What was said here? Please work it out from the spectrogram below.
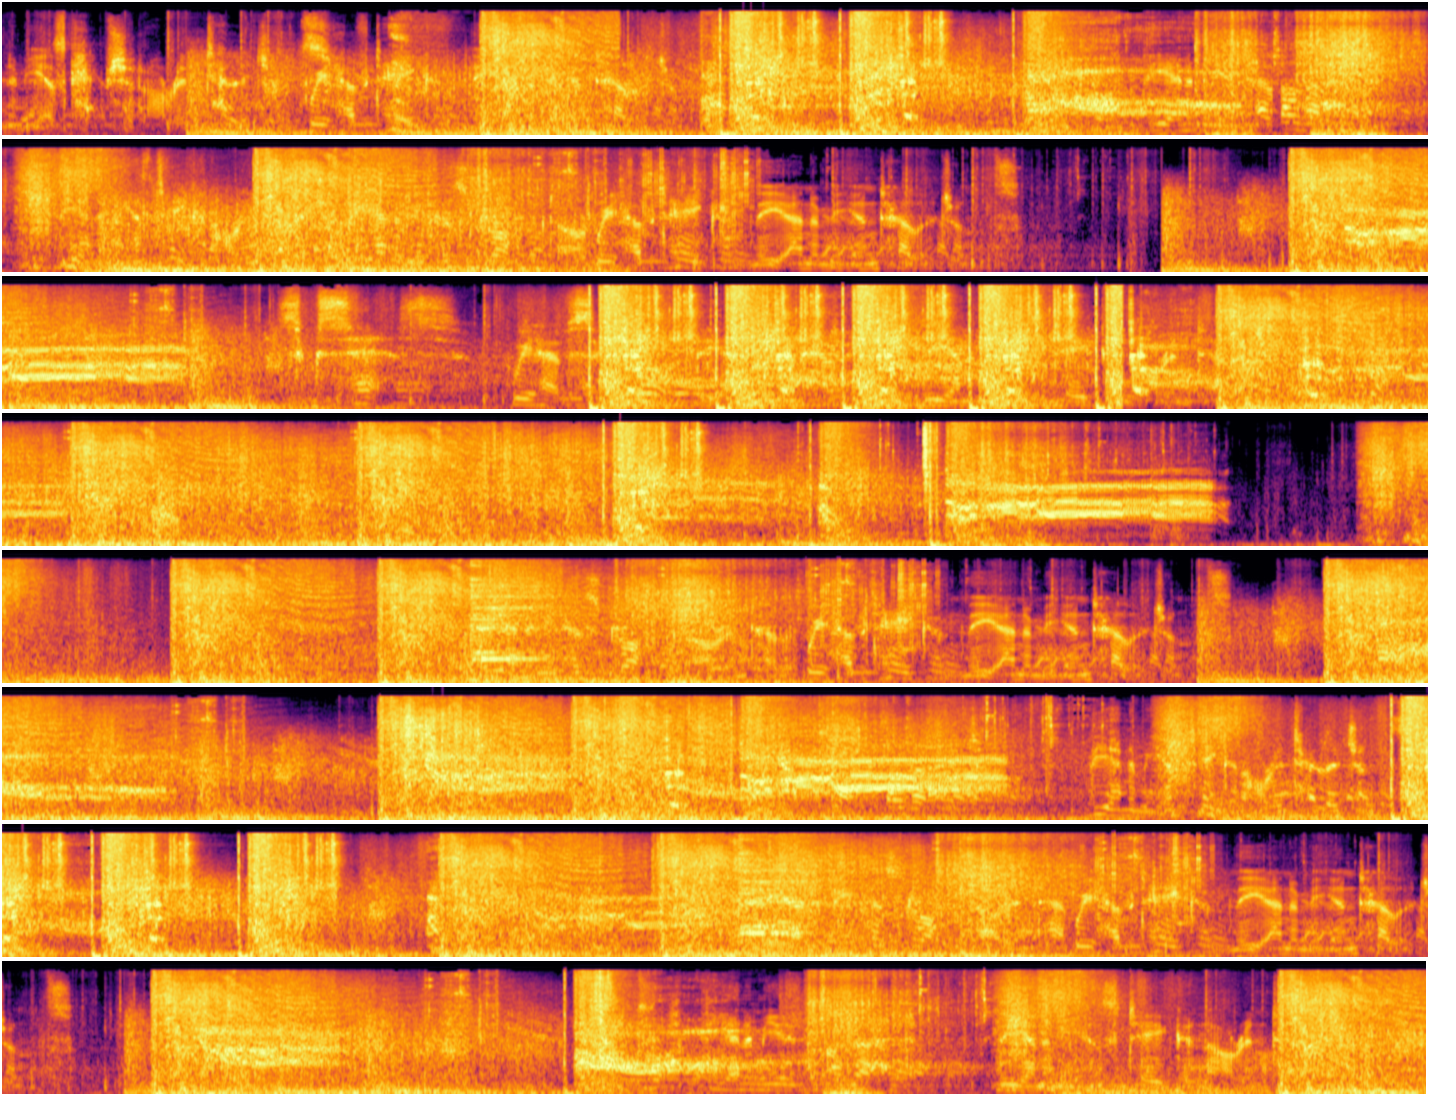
enemy has captured our intelligence. We have taken the enemy intelligence. The enemy intelligence. The enemy has taken our intelligence. The enemy has dropped our. We have taken the enemy intelligence. Success. We have secured the enemy. The enemy has taken our enemy intelligence. The enemy has taken our intelligence. The enemy has dropped our intelligence. We have taken the enemy intelligence. Brought the enemy in alert. The enemy has taken our intelligence.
